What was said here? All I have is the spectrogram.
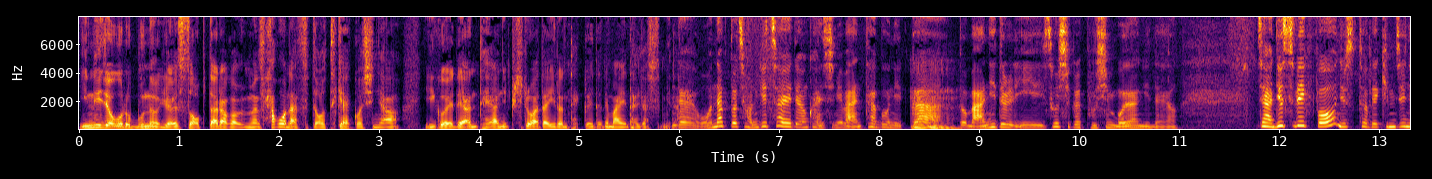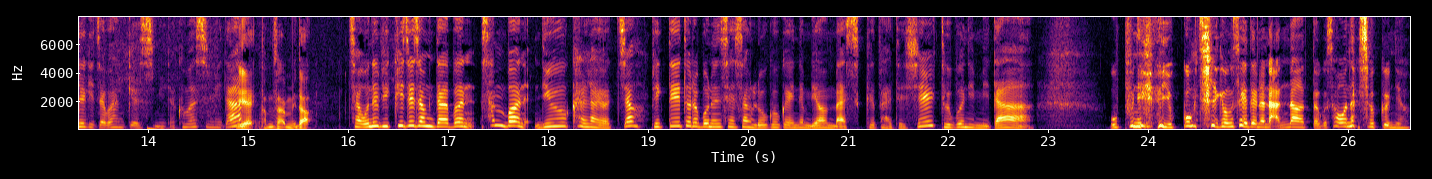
인위적으로 문을 열 수 없다라고 하면 사고 났을 때 어떻게 할 것이냐 이거에 대한 대안이 필요하다 이런 댓글들이 많이 달렸습니다. 네. 워낙 또 전기차에 대한 관심이 많다 보니까 음. 또 많이들 이 소식을 보신 모양이네요. 자, 뉴스빅4 뉴스톱의 김준일 기자와 함께했습니다. 고맙습니다. 예, 감사합니다. 자, 오늘 빅퀴즈 정답은 3번 뉴 칼라였죠. 빅데이터로 보는 세상 로고가 있는 면 마스크 받으실 두 분입니다. 오프닝에 6070 세대는 안 나왔다고 서운하셨군요.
